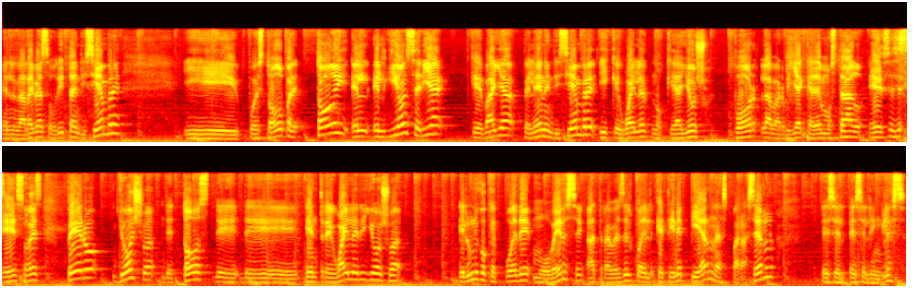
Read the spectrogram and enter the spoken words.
en Arabia Saudita en diciembre. Y pues todo, todo el, el guion sería que vaya, peleen en diciembre y que Weiler noquee a Joshua por la barbilla que ha demostrado. Ese, es- eso es. Pero Joshua, de todos, de, entre Weiler y Joshua, el único que puede moverse a través del cuadrilátero, que tiene piernas para hacerlo, es el, es el inglés.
